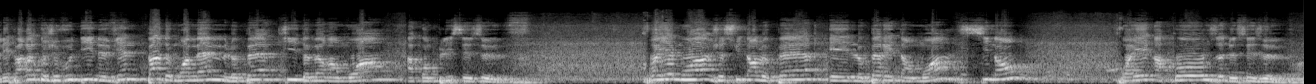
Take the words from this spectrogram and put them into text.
Les paroles que je vous dis ne viennent pas de moi-même. Le Père qui demeure en moi accomplit ses œuvres. Croyez-moi, je suis dans le Père et le Père est en moi. Sinon, croyez à cause de ses œuvres.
